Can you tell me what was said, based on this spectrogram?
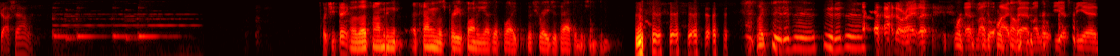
Josh Allen. What you think? Oh, that timing, that timing was pretty funny, as if like this trade just happened or something. Like, do do do do do. I know, right? Like, that's my little iPad, my little ESPN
